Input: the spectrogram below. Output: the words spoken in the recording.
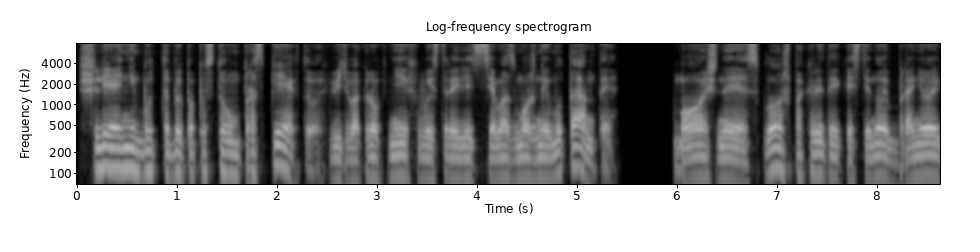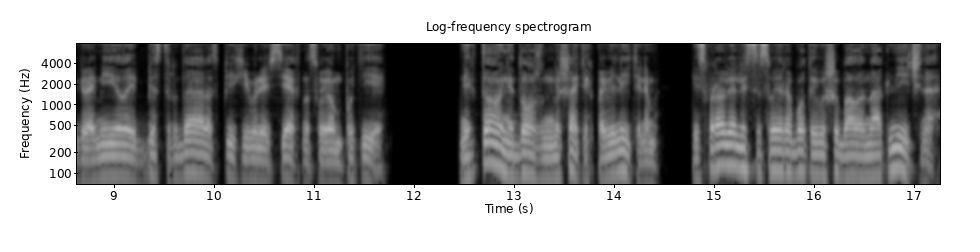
Шли они будто бы по пустому проспекту, ведь вокруг них выстроились все возможные мутанты. Мощные, сплошь покрытые костяной броней громилы без труда распихивали всех на своем пути. Никто не должен мешать их повелителям, и справлялись со своей работой вышибалы на отлично.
